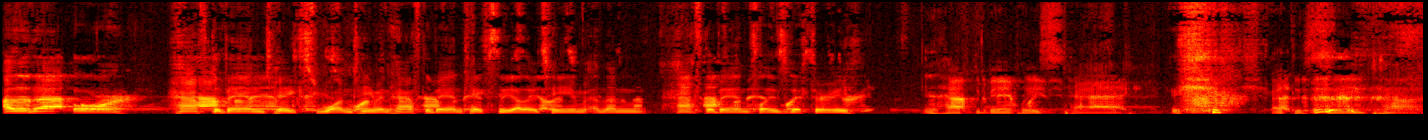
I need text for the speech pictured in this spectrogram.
Either that or half the band takes one team and half the band takes the other team, and then half the band plays victory. And half the band plays tag at the same time.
